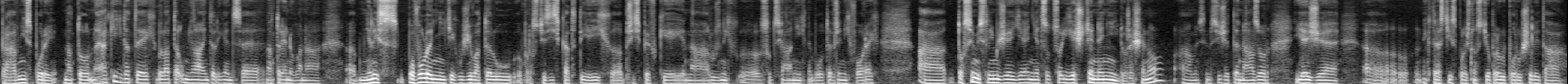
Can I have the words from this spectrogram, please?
právní spory na to, na jakých datech byla ta umělá inteligence natrénovaná. Eh, měli povolení těch uživatelů prostě získat ty jejich eh, příspěvky na různých sociálních nebo otevřených fórech. A to si myslím, že je něco, co ještě není dořešeno. A myslím si, že ten názor je, že některé z těch společností opravdu porušily ta,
